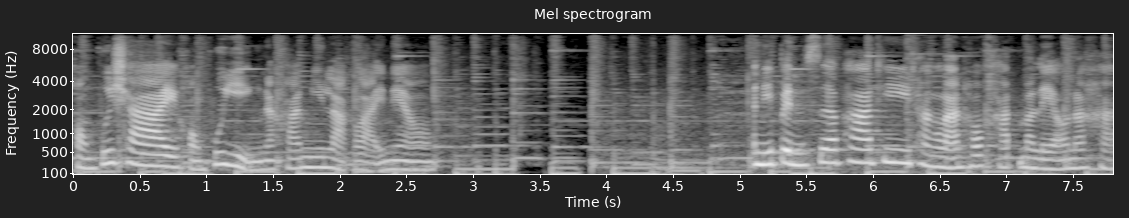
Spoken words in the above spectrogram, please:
ของผู้ชายของผู้หญิงนะคะ มีหลากหลายแนว อันนี้เป็นเสื้อผ้าที่ทางร้านเขาคัดมาแล้วนะคะ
